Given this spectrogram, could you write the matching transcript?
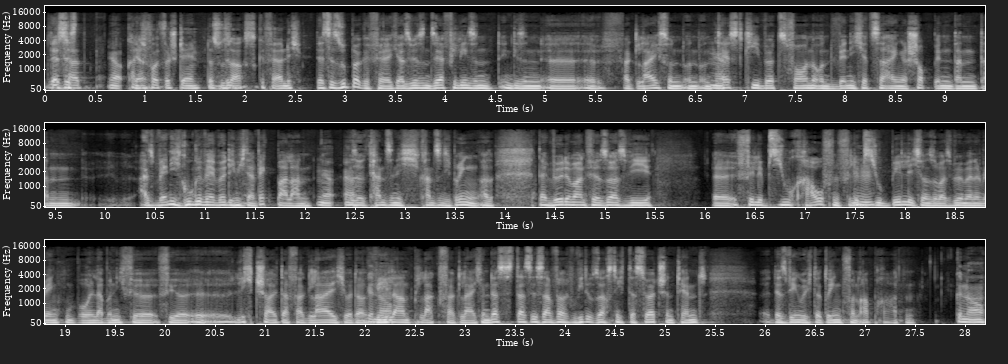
Das Deshalb, ist, ja, kann ja. ich voll verstehen, dass du das, sagst, gefährlich. Das ist super gefährlich. Also wir sind sehr viel in diesen, in diesen äh, äh, Vergleichs- und, und, und ja. Test-Keywords vorne und wenn ich jetzt der eigene Shop bin, dann, dann also wenn ich Google wäre, würde ich mich dann wegballern. Ja. Also kann sie nicht, kann sie nicht bringen. Also dann würde man für sowas wie äh, Philips Hue kaufen, Philips mhm. Hue billig und sowas würde man dann ranken wollen, aber nicht für, für äh, Lichtschalter-Vergleich oder genau. WLAN-Plug-Vergleich. Und das, das ist einfach, wie du sagst, nicht der Search Intent. Deswegen würde ich da dringend von abraten. Genau.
